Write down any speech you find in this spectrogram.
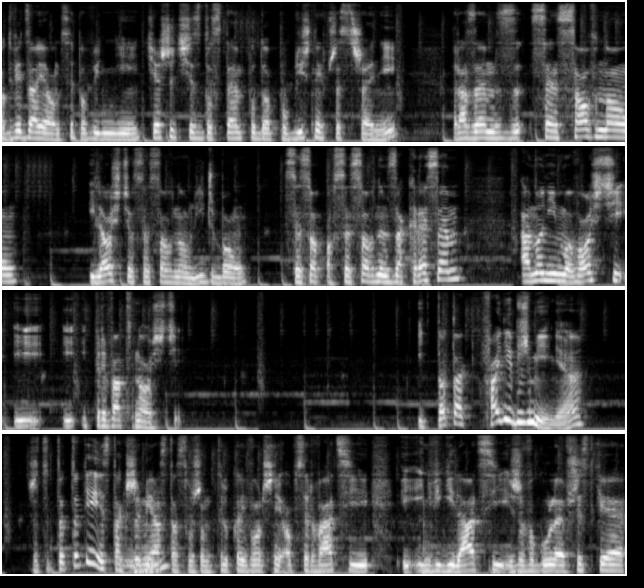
odwiedzający powinni cieszyć się z dostępu do publicznych przestrzeni razem z sensowną ilością, sensowną liczbą, sensow o sensownym zakresem anonimowości i, i, i prywatności. I to tak fajnie brzmi, nie? Że to, to, to nie jest tak, że mm -hmm. miasta służą tylko i wyłącznie obserwacji i inwigilacji i że w ogóle wszystkie,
